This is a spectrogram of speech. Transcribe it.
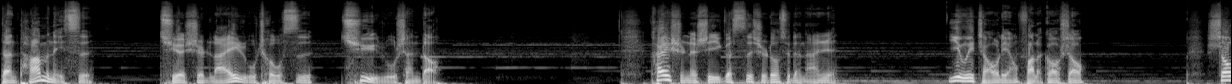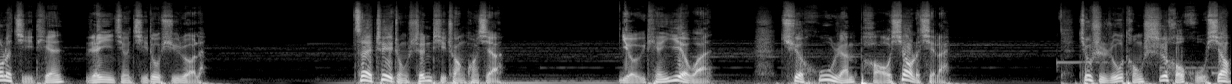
但他们那次却是来如抽丝，去如山倒。开始呢是一个四十多岁的男人，因为着凉发了高烧，烧了几天，人已经极度虚弱了。在这种身体状况下，有一天夜晚，却忽然咆哮了起来。就是如同狮吼虎啸，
